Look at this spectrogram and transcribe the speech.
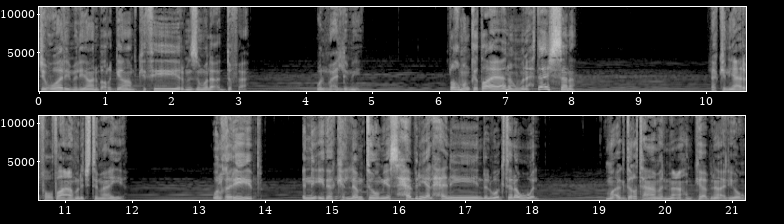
جوالي مليان بأرقام كثير من زملاء الدفعة والمعلمين. رغم انقطاعي عنهم من 11 سنة. لكن يعرف أوضاعهم الاجتماعية. والغريب أني إذا كلمتهم يسحبني الحنين للوقت الأول. ما أقدر أتعامل معهم كأبناء اليوم.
